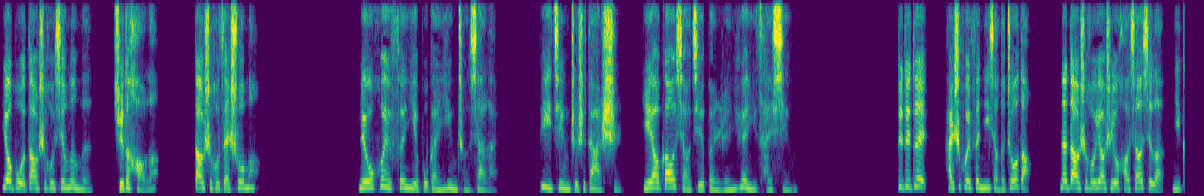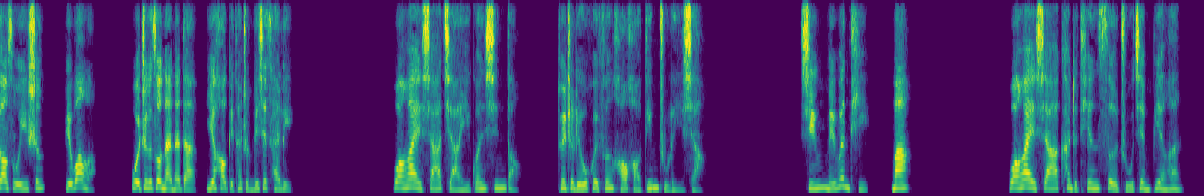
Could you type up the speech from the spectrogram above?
要不我到时候先问问，觉得好了，到时候再说吗？刘慧芬也不敢应承下来，毕竟这是大事，也要高小杰本人愿意才行。对对对。还是会芬，你想的周到。那到时候要是有好消息了，你告诉我一声，别忘了，我这个做奶奶的也好给他准备些彩礼。王爱霞假意关心道，对着刘慧芬好好叮嘱了一下。行，没问题，妈。王爱霞看着天色逐渐变暗，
